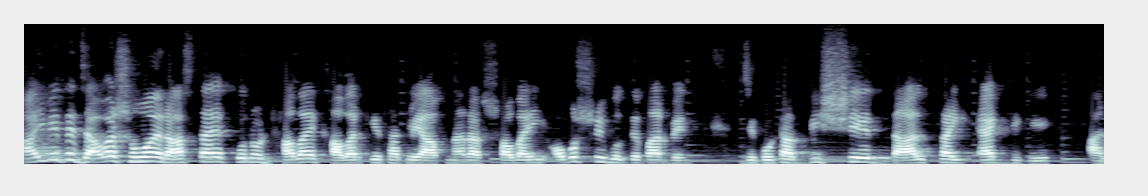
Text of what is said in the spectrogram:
হাইওয়েতে যাওয়ার সময় রাস্তায় কোনো ধাবায় খাবার খেয়ে থাকলে আপনারা সবাই অবশ্যই বলতে পারবেন যে গোটা বিশ্বের ডাল ফ্রাই একদিকে আর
